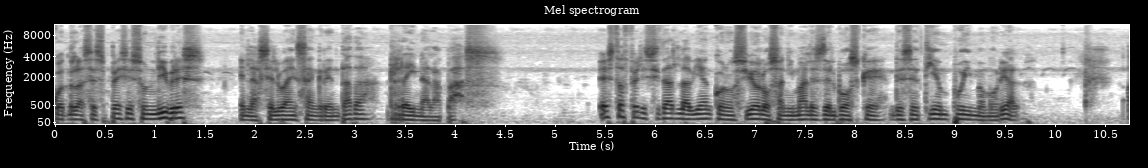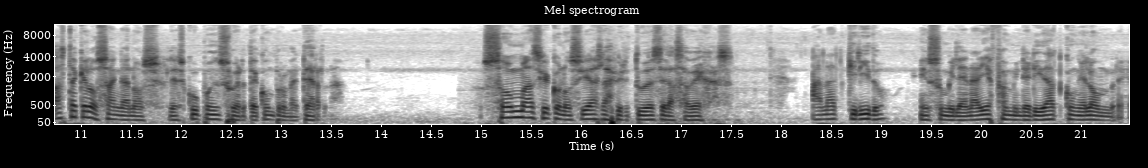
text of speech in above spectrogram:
Cuando las especies son libres, en la selva ensangrentada reina la paz. Esta felicidad la habían conocido los animales del bosque desde tiempo inmemorial hasta que los zánganos les cupo en suerte comprometerla. Son más que conocidas las virtudes de las abejas. Han adquirido, en su milenaria familiaridad con el hombre,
